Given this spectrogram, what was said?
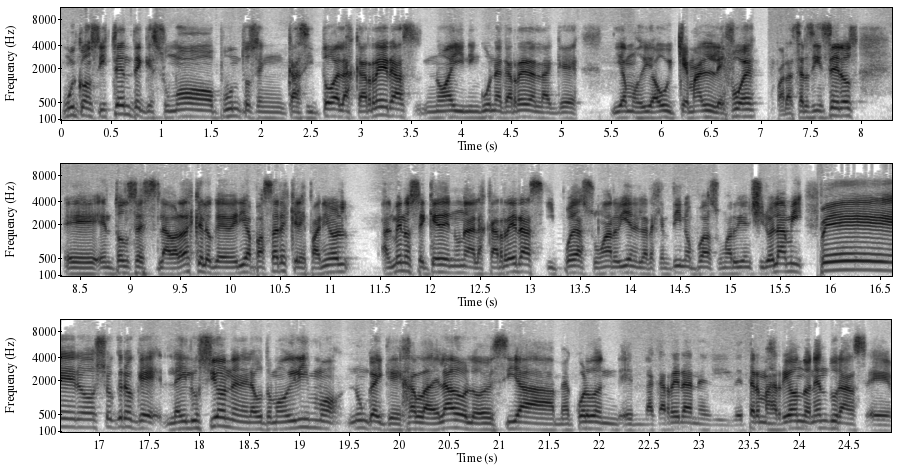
muy consistente que sumó puntos en casi todas las carreras, no hay ninguna carrera en la que, digamos, diga, uy, qué mal le fue, para ser sinceros. Eh, entonces, la verdad es que lo que debería pasar es que el español al menos se quede en una de las carreras y pueda sumar bien el argentino, pueda sumar bien Girolami, pero yo creo que la ilusión en el automovilismo nunca hay que dejarla de lado, lo decía, me acuerdo en, la carrera en el de Termas de Riondo, en Endurance, eh,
